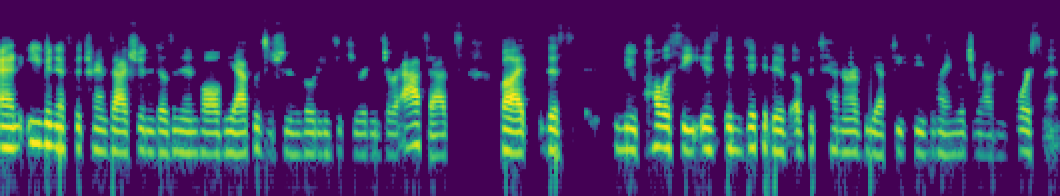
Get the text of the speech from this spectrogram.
And even if the transaction doesn't involve the acquisition of voting securities or assets, but this new policy is indicative of the tenor of the FTC's language around enforcement.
